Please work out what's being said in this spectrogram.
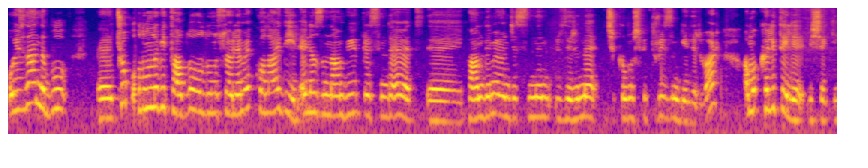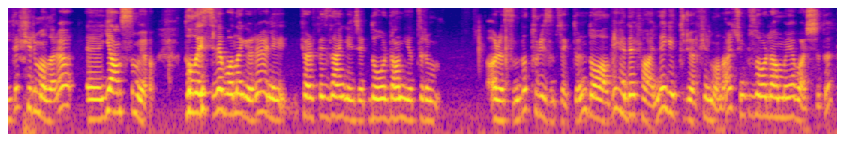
O yüzden de bu e, çok olumlu bir tablo olduğunu söylemek kolay değil. En azından büyük resimde evet e, pandemi öncesinin üzerine çıkılmış bir turizm geliri var. Ama kaliteli bir şekilde firmalara e, yansımıyor. Dolayısıyla bana göre hani Körfez'den gelecek doğrudan yatırım arasında turizm sektörünü doğal bir hedef haline getiriyor firmalar. Çünkü zorlanmaya başladı.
